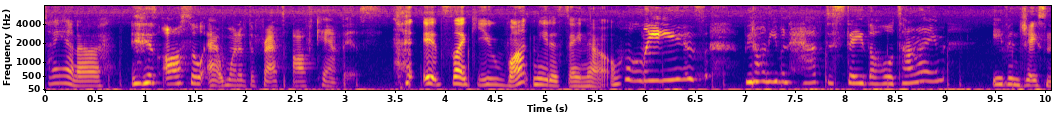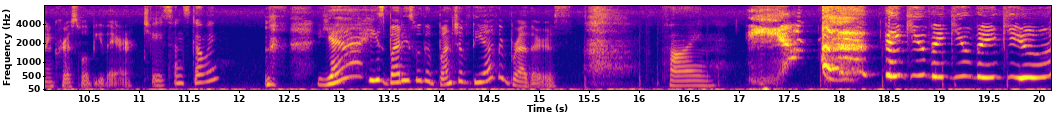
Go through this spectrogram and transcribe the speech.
Diana, It is also at one of the frats off campus. it's like you want me to say no. Please. We don't even have to stay the whole time. Even Jason and Chris will be there. Jason's going? Yeah, he's buddies with a bunch of the other brothers. Fine. Yeah. Thank you, thank you, thank you.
